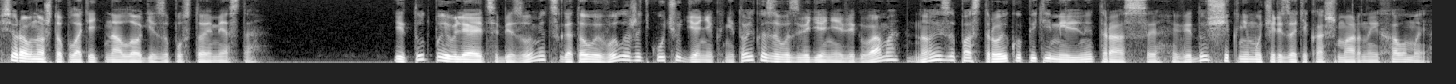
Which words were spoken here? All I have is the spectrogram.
все равно, что платить налоги за пустое место. И тут появляется безумец, готовый выложить кучу денег не только за возведение Вигвама, но и за постройку пятимильной трассы, ведущей к нему через эти кошмарные холмы.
